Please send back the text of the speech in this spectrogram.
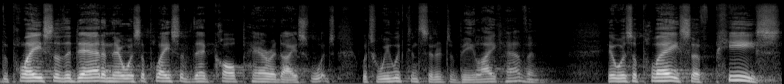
the place of the dead, and there was a place of dead called paradise, which, which we would consider to be like heaven. It was a place of peace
